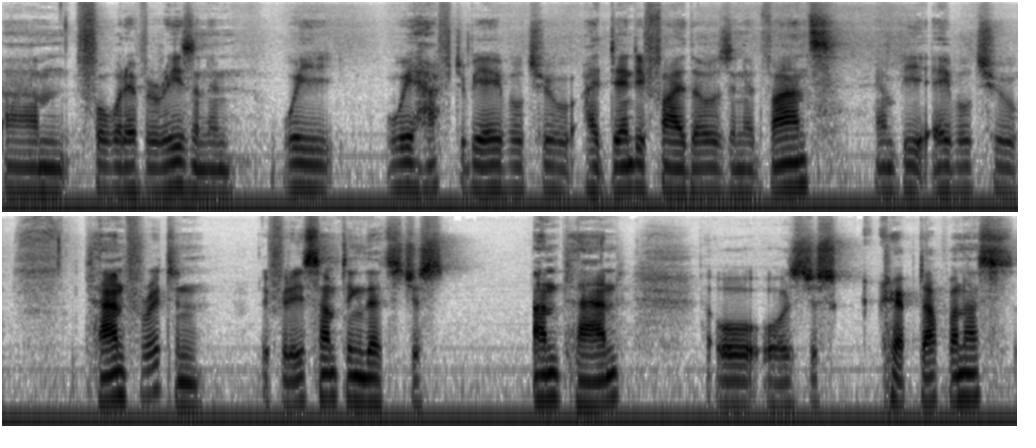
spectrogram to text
um, for whatever reason. And we, we have to be able to identify those in advance and be able to plan for it, and if it is something that's just unplanned or, or is just crept up on us,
